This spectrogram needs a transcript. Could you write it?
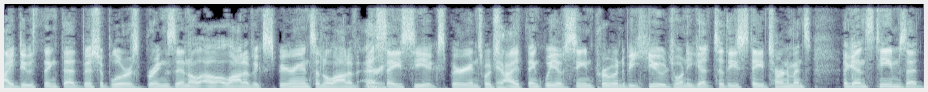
I do think that Bishop Luers brings in a, a lot of experience and a lot of Very. SAC experience, which Yeah. I think we have seen proven to be huge when you get to these state tournaments against teams that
